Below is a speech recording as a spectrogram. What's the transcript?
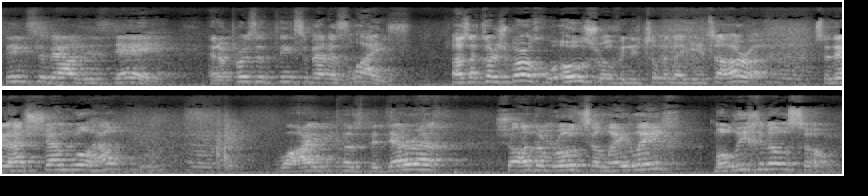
thinks about his day and a person thinks about his life, so then Hashem will help you. Why? Because Bederech Shadam Rotza Leilech Molichin also.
